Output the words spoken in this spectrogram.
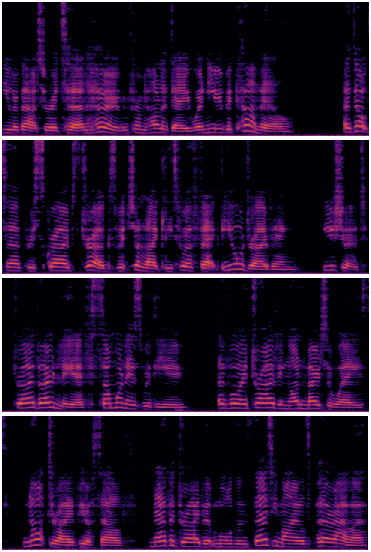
You are about to return home from holiday when you become ill. A doctor prescribes drugs which are likely to affect your driving. You should drive only if someone is with you. Avoid driving on motorways. Not drive yourself. Never drive at more than 30 miles per hour.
